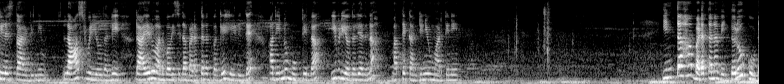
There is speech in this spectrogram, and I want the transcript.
ತಿಳಿಸ್ತಾ ಇದ್ದೀನಿ. ಲಾಸ್ಟ್ ವಿಡಿಯೋದಲ್ಲಿ ರಾಯರು ಅನುಭವಿಸಿದ ಬಡತನದ ಬಗ್ಗೆ ಹೇಳಿದ್ದೆ. ಅದಿನ್ನೂ ಮುಗ್ದಿಲ್ಲ. ಈ ವಿಡಿಯೋದಲ್ಲಿ ಅದನ್ನು ಮತ್ತೆ ಕಂಟಿನ್ಯೂ ಮಾಡ್ತೀನಿ. ಇಂತಹ ಬಡತನವಿದ್ದರೂ ಕೂಡ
